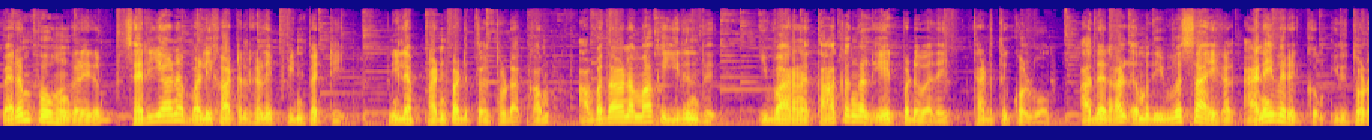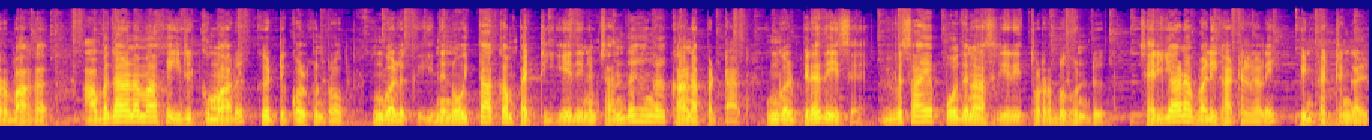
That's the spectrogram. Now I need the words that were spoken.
வரும் போகங்களிலும் சரியான வழிகாட்டல்களை பின்பற்றி நில பண்படுத்தல் தொடக்கம் அவதானமாக இருந்து இவ்வாறான தாக்கங்கள் ஏற்படுவதை தடுத்துக் கொள்வோம். அதனால் எமது விவசாயிகள் அனைவருக்கும் இது தொடர்பாக அவதானமாக இருக்குமாறு கேட்டுக்கொள்கின்றோம் உங்களுக்கு இந்த நோய் தாக்கம் பற்றி ஏதேனும் சந்தேகங்கள் காணப்பட்டால் உங்கள் பிரதேச விவசாய போதனாசிரியரை தொடர்பு கொண்டு சரியான வழிகாட்டல்களை பின்பற்றுங்கள்.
